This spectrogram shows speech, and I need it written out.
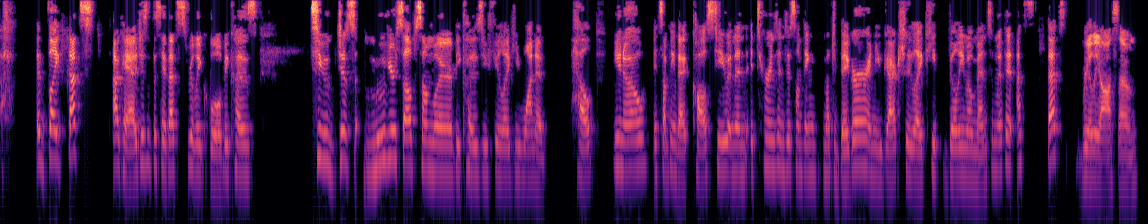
it's like that's okay. I just have to say that's really cool because to just move yourself somewhere because you feel like you want to help, you know, it's something that calls to you and then it turns into something much bigger and you actually like keep building momentum with it. That's, that's really awesome.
